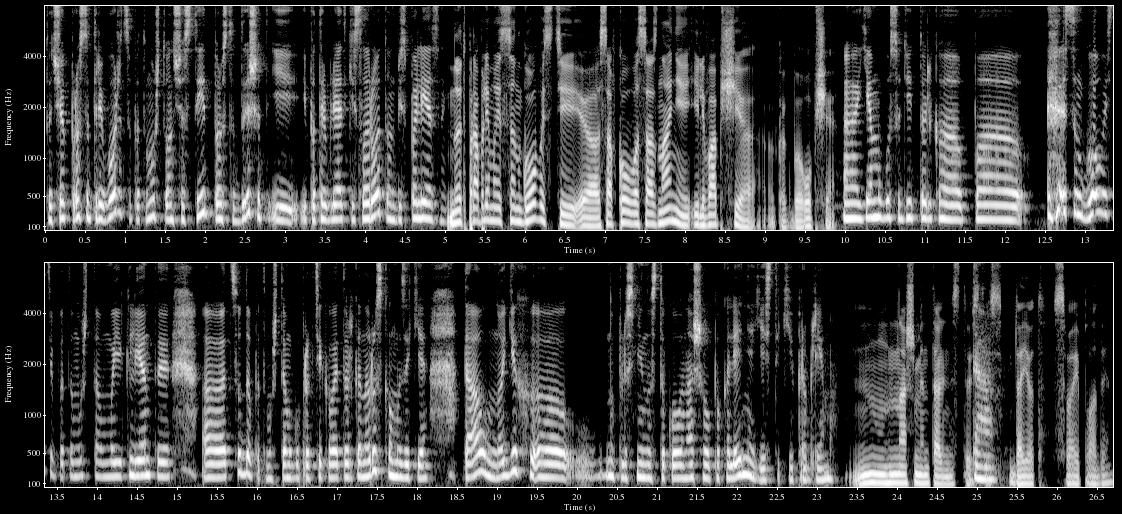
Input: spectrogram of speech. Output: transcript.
то человек просто тревожится, потому что он сейчас стоит, просто дышит и, и потребляет кислород, он бесполезный. Но это проблема СНГ СНГовости, э, совкового сознания или вообще как бы общее? А, я могу судить только по СНГовости, потому что мои клиенты э, отсюда, потому что я могу практиковать только на русском языке. Да, у многих, э, ну, плюс-минус такого нашего поколения есть такие проблемы. Наша ментальность, то есть, да. дает свои плоды.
